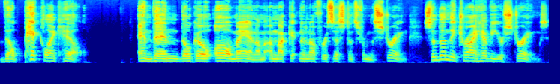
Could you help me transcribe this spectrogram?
they'll pick like hell and then they'll go, oh man, I'm, I'm not getting enough resistance from the string. So then they try heavier strings.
